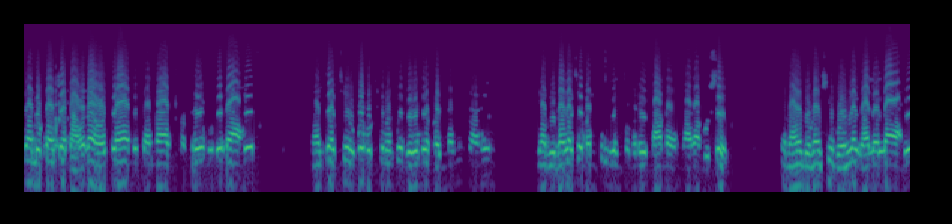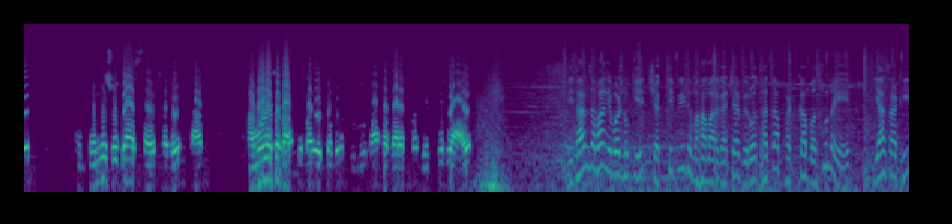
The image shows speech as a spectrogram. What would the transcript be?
ज्या लोकांच्या भावना होत्या आणि त्यांना पत्र दिलेलं आहे राज्याचे उपमुख्यमंत्री देवेंद्र फडणवीस आणि या विभागाचे मंत्री यांच्याकडे काम आहे नाना भुसे. तर माझ्या दोघांशी बोलणं झालेलं आहे. आणि त्यांनी सुद्धा सगळे काम थांबवण्याच्या बाबतीमध्ये एकत्रित भूमिका सकारात्मक घेतलेली आहे. विधानसभा निवडणुकीत शक्तीपीठ महामार्गाच्या विरोधाचा फटका बसू नये यासाठी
